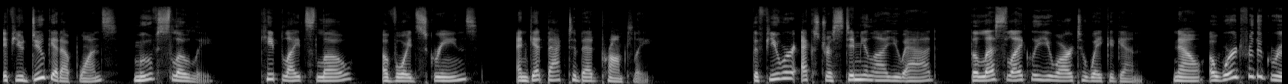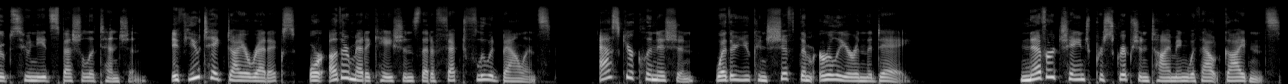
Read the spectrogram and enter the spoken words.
If you do get up once, move slowly. Keep lights low, avoid screens, and get back to bed promptly. The fewer extra stimuli you add, the less likely you are to wake again. Now, a word for the groups who need special attention. If you take diuretics or other medications that affect fluid balance, ask your clinician whether you can shift them earlier in the day. Never change prescription timing without guidance.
